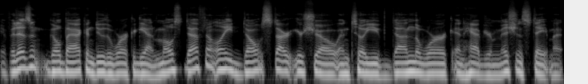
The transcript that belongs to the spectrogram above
If it isn't, go back and do the work again. Most definitely don't start your show until you've done the work and have your mission statement,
